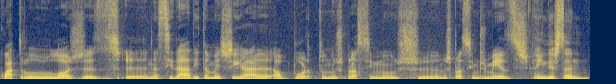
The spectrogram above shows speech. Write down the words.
quatro lojas uh, na cidade e também chegar ao Porto nos próximos, uh, nos próximos meses. Ainda este ano?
